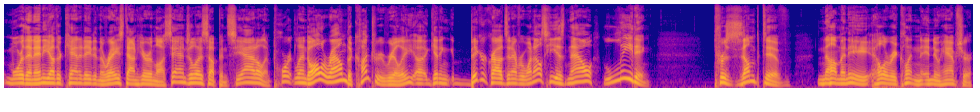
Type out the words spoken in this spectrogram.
more than any other candidate in the race down here in Los Angeles, up in Seattle and Portland, all around the country, really, uh, getting bigger crowds than everyone else. He is now leading presumptive nominee Hillary Clinton in New Hampshire.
